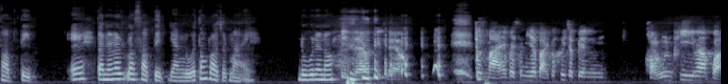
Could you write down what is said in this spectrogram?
สอบติด เอ๊ะ ตอนนั้นเราเราสอบติดยังหรือว่าต้องรอจดหมาย รู้แล้วเนาะติดแล้วติดแล้ว จดหมายไปรษณียบัตรก็คือจะเป็นของรุ่นพี่มากกว่า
